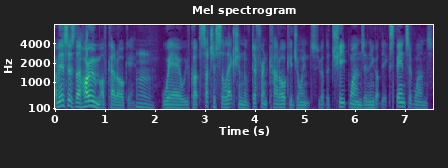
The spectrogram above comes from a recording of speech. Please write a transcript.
I mean, this is the home of karaoke Mm. where we've got such a selection of different karaoke joints. You've got the cheap ones and then you've got the expensive ones.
